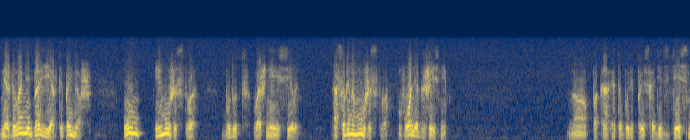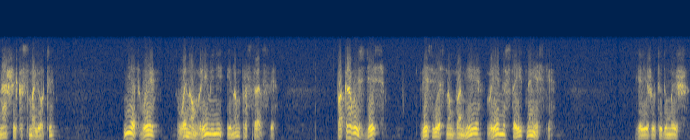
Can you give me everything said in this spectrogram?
Между вами барьер, ты поймешь. Ум и мужество будут важнее силы. Особенно мужество, воля к жизни». Но пока это будет происходить здесь, наши космолеты... Нет, вы в ином времени, ином пространстве. Пока вы здесь, в известном вам мире, время стоит на месте. Я вижу, ты думаешь,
